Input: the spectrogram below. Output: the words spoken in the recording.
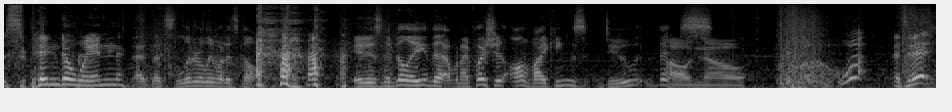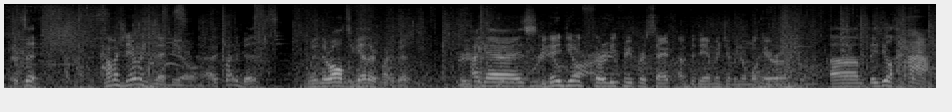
Spin to win. That, that's literally what it's called. it is an ability that when I push it, all Vikings do this. Oh no. What? That's it? That's it. How much damage does that deal? Uh, quite a bit. When they're all together, quite a bit. Hi guys. Do they deal 33% of the damage of a normal hero? Um, they deal half.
